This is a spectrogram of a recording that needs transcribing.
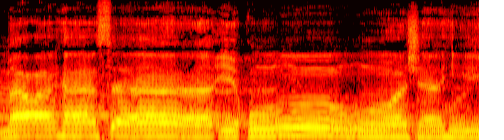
معها سائق وشهيد.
